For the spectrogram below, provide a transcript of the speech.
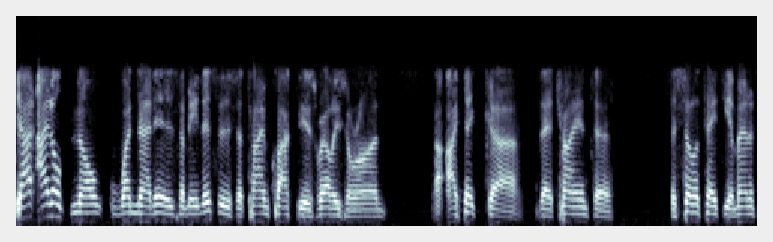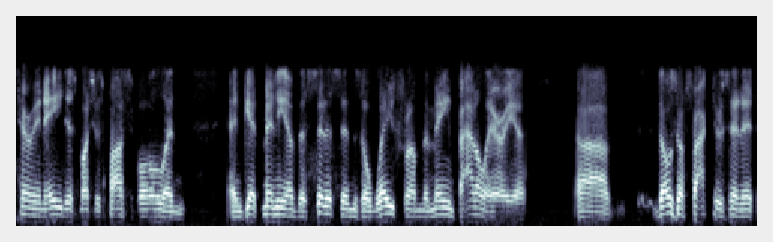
Yeah, I, don't know when that is. I mean, this is a time clock the Israelis are on. Uh, I think uh, they're trying to facilitate the humanitarian aid as much as possible and and get many of the citizens away from the main battle area. Uh, those are factors in it.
